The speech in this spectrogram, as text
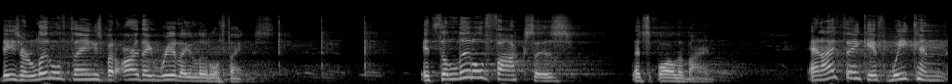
these are little things, but are they really little things? It's the little foxes that spoil the vine. And I think if we can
